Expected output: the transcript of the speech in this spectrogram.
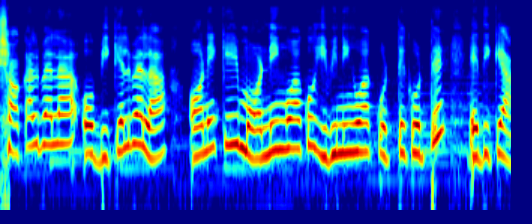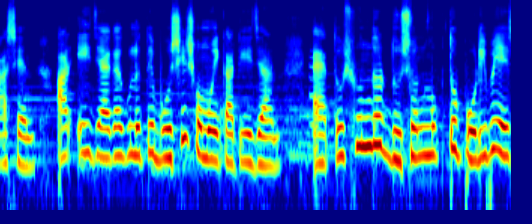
সকালবেলা ও বিকেলবেলা অনেকেই মর্নিং ওয়াক ও ইভিনিং ওয়াক করতে করতে এদিকে আসেন আর এই জায়গাগুলোতে বসে সময় কাটিয়ে যান। এত সুন্দর দূষণমুক্ত পরিবেশ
